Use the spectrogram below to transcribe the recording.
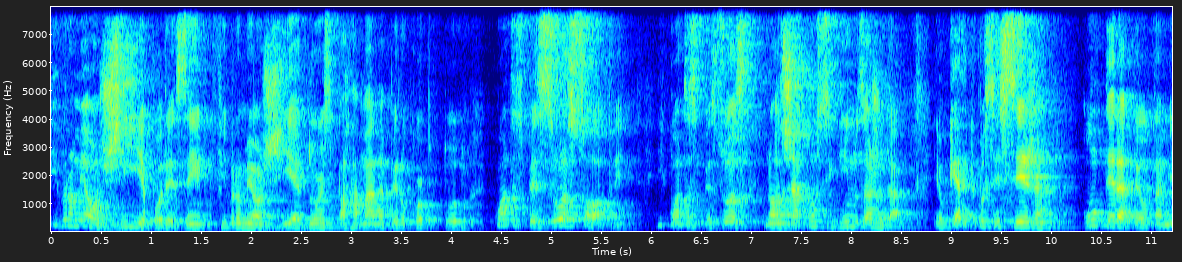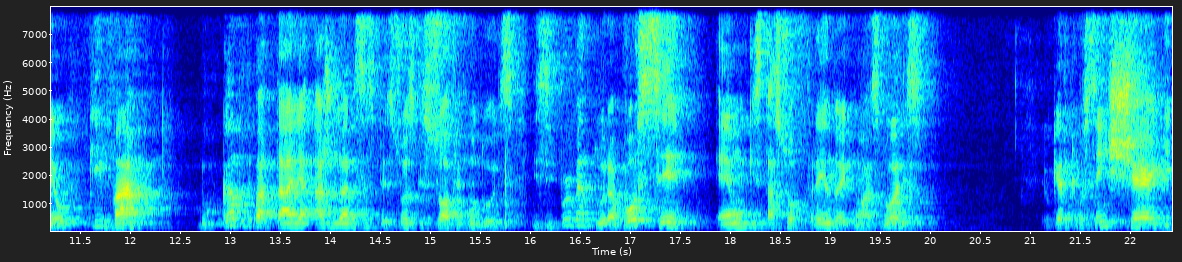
Fibromialgia, por exemplo, fibromialgia é dor esparramada pelo corpo todo. Quantas pessoas sofrem e quantas pessoas nós já conseguimos ajudar? Eu quero que você seja um terapeuta meu que vá no campo de batalha ajudar essas pessoas que sofrem com dores. E se porventura você é um que está sofrendo aí com as dores, eu quero que você enxergue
